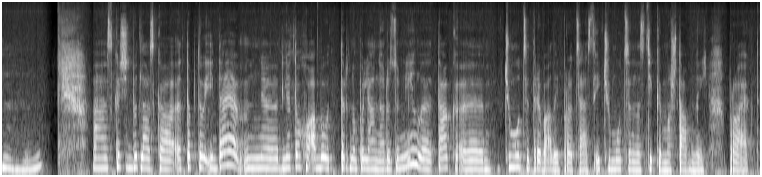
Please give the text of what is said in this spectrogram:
Мгм. Скажіть, будь ласка, тобто іде для того, аби тернополяни розуміли, так е, чому це тривалий процес і чому це настільки масштабний проект?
